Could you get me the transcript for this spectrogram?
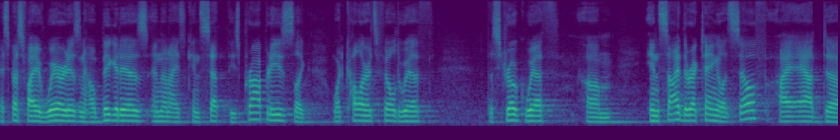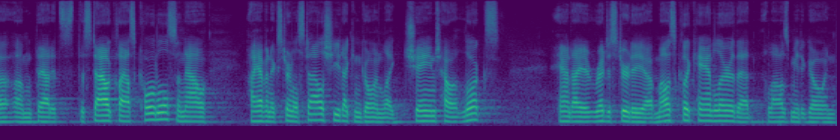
I specify where it is and how big it is, and then I can set these properties, like what color it's filled with, the stroke width. Um, inside the rectangle itself, I add uh, um, that it's the style class codel, so now I have an external style sheet. I can go and like change how it looks. And I registered a, uh mouse click handler that allows me to go and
